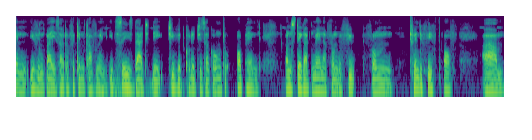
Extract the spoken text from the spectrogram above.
and even by South African government, it says that the TVET colleges are going to open on staggered manner from the from 25th of um,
